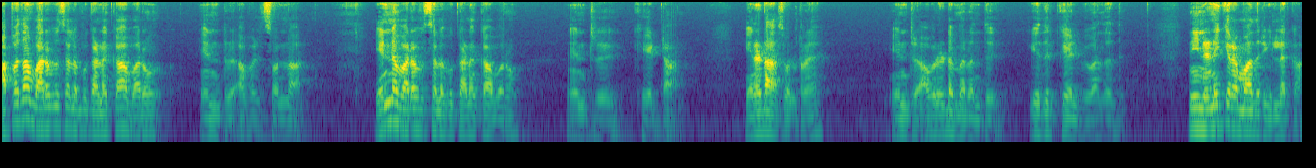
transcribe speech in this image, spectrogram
அப்பதான் வரவு செலவு கணக்கா வரும் என்று அவள் சொன்னாள். என்ன வரவு செலவு கணக்கா வரும் என்று கேட்டான். என்னடா சொல்ற என்று அவளிடமிருந்து எதிர்கேள்வி வந்தது. நீ நினைக்கிற மாதிரி இல்லக்கா.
